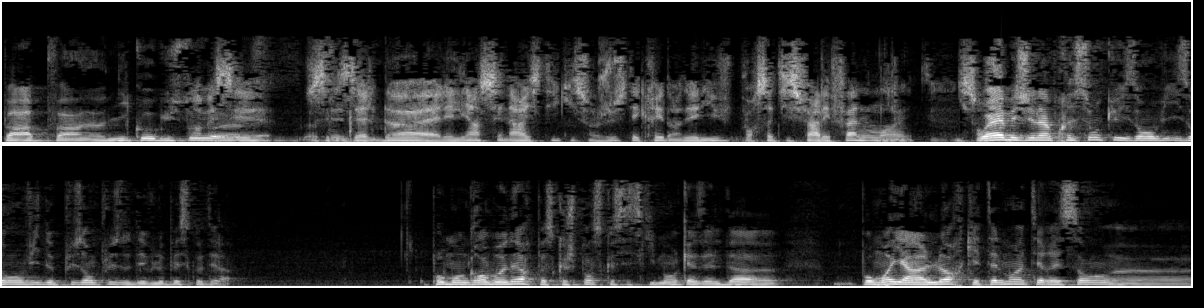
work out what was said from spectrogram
par, enfin, Nico Augusto. Non, mais euh, c'est, Zelda, euh, les liens scénaristiques, ils sont juste écrits dans des livres pour satisfaire les fans. Ouais. Ils, ils sont Ouais, mais j'ai l'impression qu'ils ont envie, ils ont envie de plus en plus de développer ce côté-là. Pour mon grand bonheur, parce que je pense que c'est ce qui manque à Zelda. euh, pour moi, il y a un lore qui est tellement intéressant. euh,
